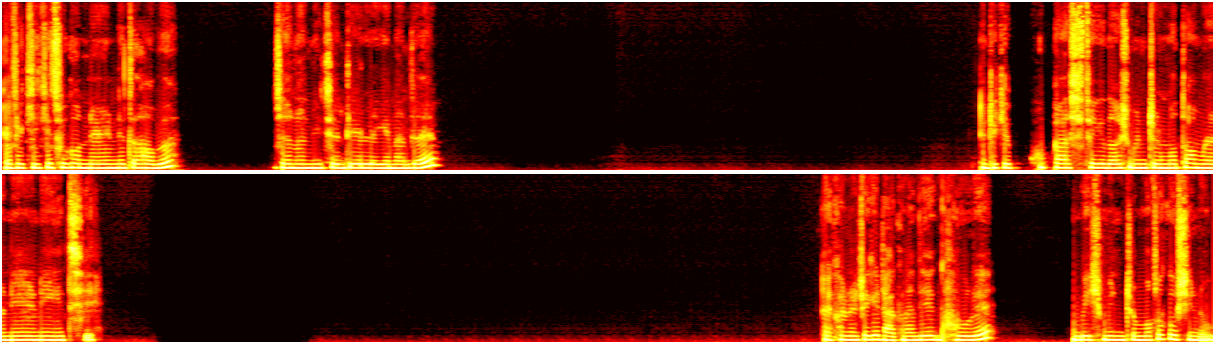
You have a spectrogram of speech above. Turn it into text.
এটাকে কিছুক্ষণ নেড়ে নিতে হবে, যেন নিচে দিয়ে লেগে না যায়। এটাকে পাঁচ থেকে দশ মিনিটের মতো আমরা নেড়ে নিয়েছি। এখন এটাকে ঢাকনা দিয়ে ঘুরে বিশ মিনিটের মতো কষিয়ে নেব।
